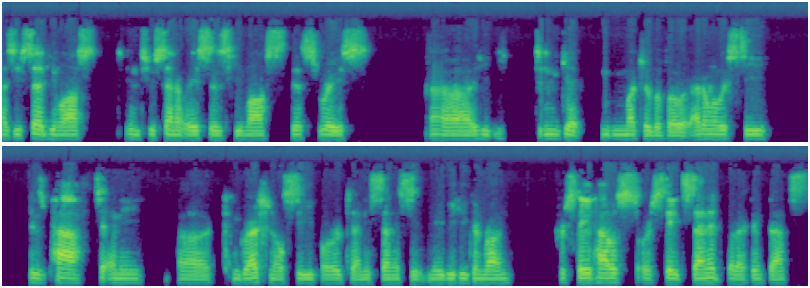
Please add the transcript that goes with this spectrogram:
As you said, he lost in two Senate races. He lost this race. Uh, he didn't get much of a vote. I don't really see his path to any uh, congressional seat or to any Senate seat. Maybe he can run for state house or state senate, but I think that's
